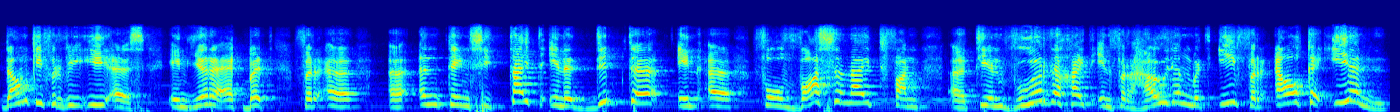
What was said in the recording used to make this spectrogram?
Dankie vir wie U is en Here, ek bid vir 'n 'n intensiteit en 'n diepte en 'n volwassenheid van 'n teenwoordigheid en verhouding met U vir elke een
